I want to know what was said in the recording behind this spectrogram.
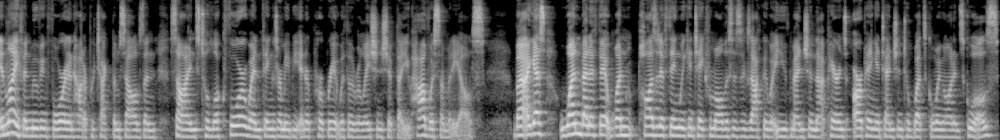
in life and moving forward and how to protect themselves and signs to look for when things are maybe inappropriate with a relationship that you have with somebody else. But I guess one benefit, one positive thing we can take from all this is exactly what you've mentioned that parents are paying attention to what's going on in schools.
